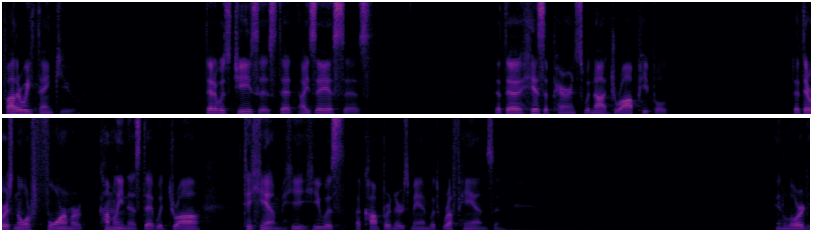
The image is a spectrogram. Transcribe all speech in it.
Father, we thank you that it was Jesus that Isaiah says that the, his appearance would not draw people, that there was no form or comeliness that would draw to him. He, he was a carpenter's man with rough hands and And Lord,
